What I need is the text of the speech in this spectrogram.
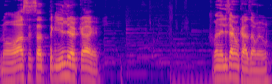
Nossa, essa trilha, cara. Mano, eles eram um casal mesmo.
